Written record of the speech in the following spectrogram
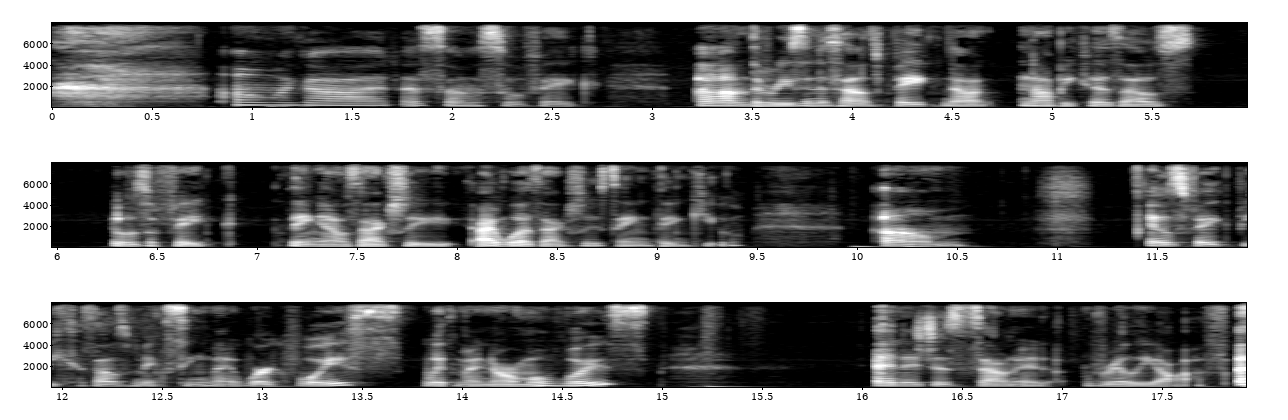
oh my god, that sounds so fake. Um the reason it sounds fake not not because I was it was a fake thing. I was actually I was actually saying thank you. Um it was fake because I was mixing my work voice with my normal voice and it just sounded really off.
